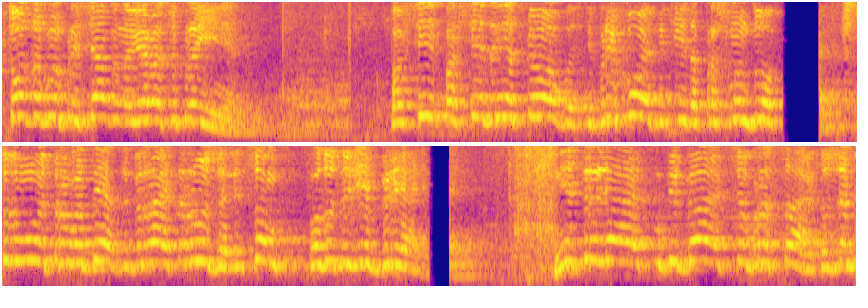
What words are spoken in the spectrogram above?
Кто забыл присягу на верность Украине? По всей, по всей Донецкой области приходят какие-то прошмандовки, штурмуют РОВД, забирают оружие, лицом кладут людей в грязь. Не стреляют, убегают, все бросают. Уже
